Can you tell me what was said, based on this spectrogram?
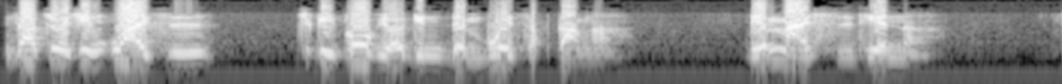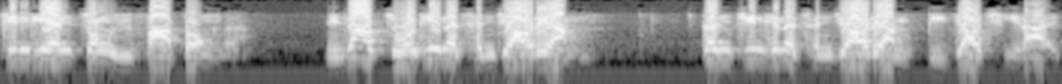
你知道最近外资这个股票已经连买十天啊，连买十天了。今天终于发动了，你知道昨天的成交量跟今天的成交量比较起来，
